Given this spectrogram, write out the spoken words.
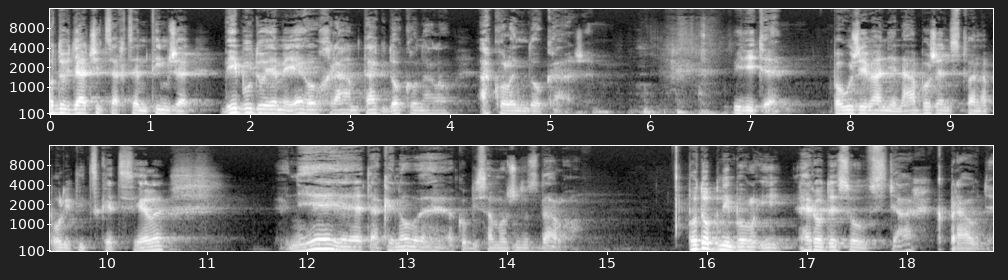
Odvďačiť sa chcem tým, že vybudujeme Jeho chrám tak dokonalo, ako len dokážem. Vidíte, používanie náboženstva na politické ciele nie je také nové, ako by sa možno zdalo. Podobný bol i Herodesov vzťah k pravde.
